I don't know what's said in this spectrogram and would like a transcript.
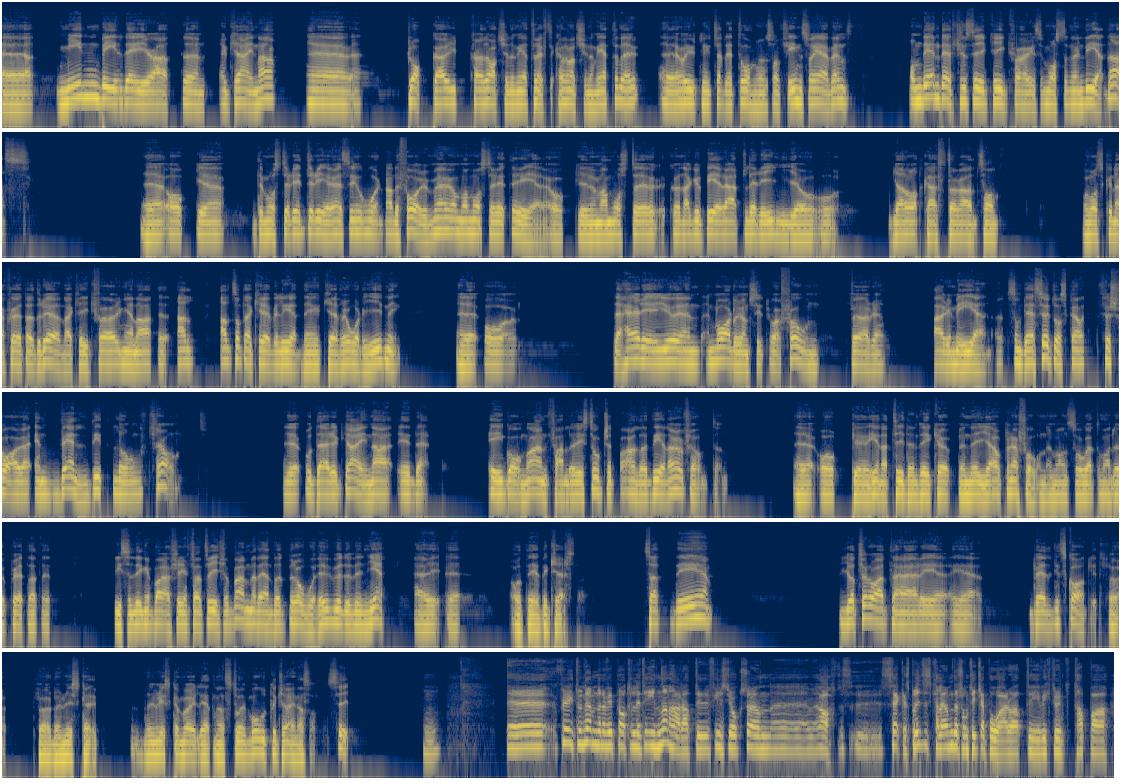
Eh, min bild är ju att eh, Ukraina eh, plockar kvadratkilometer efter kvadratkilometer nu eh, och utnyttjar det tomrum som finns och även om det är en defensiv krigföring så måste den ledas. Eh, och eh, det måste retireras i ordnade former och man måste retirera och eh, man måste kunna gruppera artilleri och, och granatkastare och allt sånt. Man måste kunna sköta drönarkrigföringen. Eh, allt, allt sånt där kräver ledning, kräver rådgivning. Eh, och det här är ju en, en mardrömssituation för en armé som dessutom ska försvara en väldigt lång front. Eh, och där Ukraina är, där, är igång och anfaller i stort sett på alla delar av fronten. Eh, och eh, hela tiden dyker upp med nya operationer. Man såg att de hade upprättat ett, visserligen bara för infanteriförband, men ändå ett brohuvud och vinjett här och det är bekräftat. Så att det jag tror att det här är, är väldigt skadligt för, för den, ryska, den ryska möjligheten att stå emot Ukrainas offensiv. Mm. Eh, Fredrik, du nämnde när vi pratade lite innan här att det finns ju också en eh, ja, säkerhetspolitisk kalender som tickar på här och att det är viktigt att inte tappa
